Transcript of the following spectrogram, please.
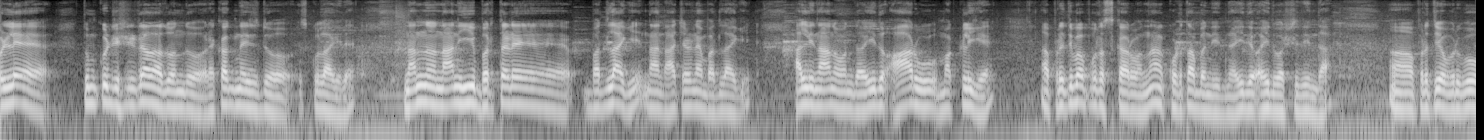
ಒಳ್ಳೆ ತುಮಕೂರು ಡಿಸ್ಟ್ರಿಕ್ಟಲ್ಲಿ ಅದೊಂದು ರೆಕಗ್ನೈಸ್ಡು ಸ್ಕೂಲ್ ಆಗಿದೆ. ನನ್ನ, ನಾನು ಈ ಬರ್ತಡೇ ಬದಲಾಗಿ, ನಾನು ಆಚರಣೆ ಬದಲಾಗಿ, ಅಲ್ಲಿ ನಾನು ಒಂದು ಐದು, ಆರು ಮಕ್ಕಳಿಗೆ ಪ್ರತಿಭಾ ಪುರಸ್ಕಾರವನ್ನು ಕೊಡ್ತಾ ಬಂದಿದ್ದೀನಿ ಐದು ಐದು ವರ್ಷದಿಂದ. ಪ್ರತಿಯೊಬ್ಬರಿಗೂ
